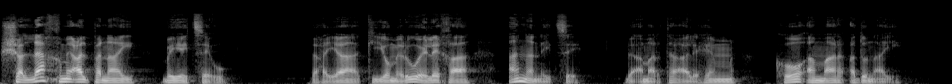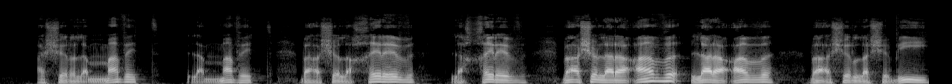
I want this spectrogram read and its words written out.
שלח מעל פני ויצאו. והיה כי יאמרו אליך, אנה נצא, ואמרת עליהם, כה אמר אדוני, אשר למוות, למוות, ואשר לחרב, לחרב, ואשר לרעב, לרעב, ואשר לשבי,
